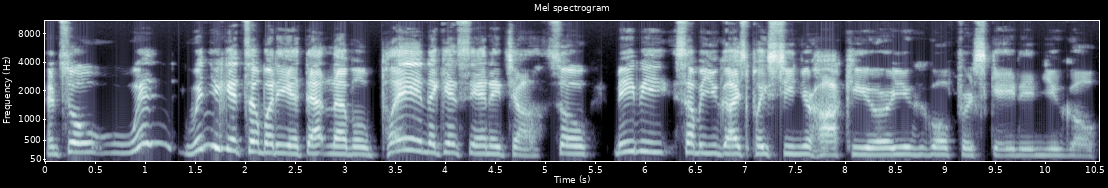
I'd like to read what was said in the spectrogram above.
And so when when you get somebody at that level playing against the NHL, so maybe some of you guys play senior hockey or you go for skating, you go,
